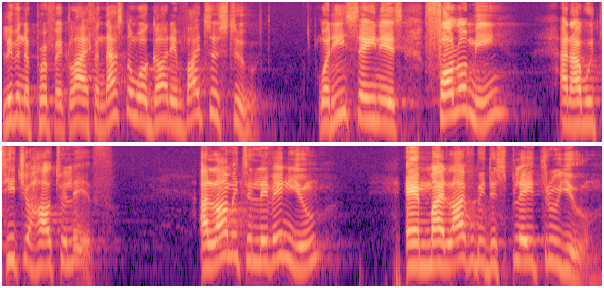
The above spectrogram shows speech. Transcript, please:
living a perfect life. And that's not what God invites us to. What He's saying is, follow me, and I will teach you how to live. Allow me to live in you, and my life will be displayed through you.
